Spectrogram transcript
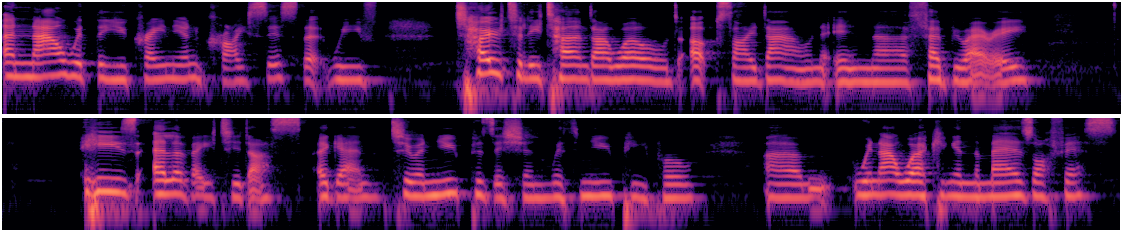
And now, with the Ukrainian crisis that we've totally turned our world upside down in uh, February, he's elevated us again to a new position with new people. Um, we're now working in the mayor's office.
